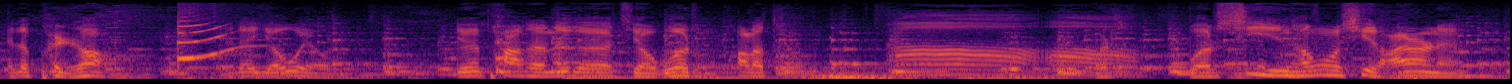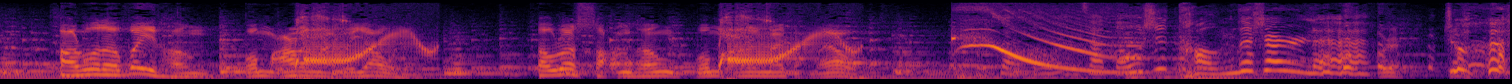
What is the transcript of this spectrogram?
给他喷上，给他揉揉，因为怕他那个脚脖肿，怕他疼。哦哦，我我细心程度细啥样呢？他说他胃疼，我马上买个药去；他说嗓子疼，我马上买感冒药去。咋都是疼的事儿呢。不是，这个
